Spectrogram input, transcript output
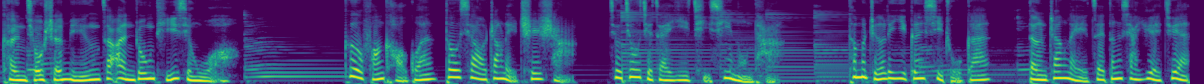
恳求神明在暗中提醒我。”各房考官都笑张磊痴傻，就纠结在一起戏弄他。他们折了一根细竹竿，等张磊在灯下阅卷，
